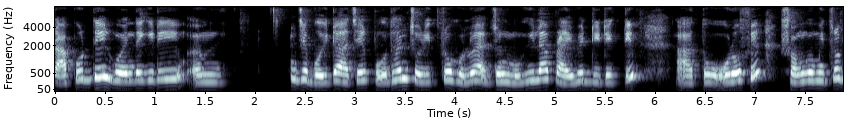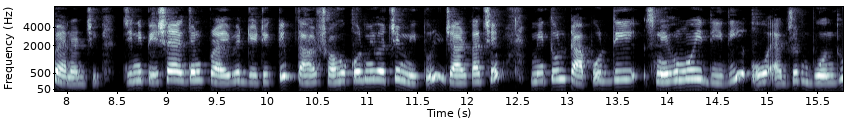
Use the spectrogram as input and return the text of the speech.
টাপুরদির গোয়েন্দাগিরি যে বইটা আছে প্রধান চরিত্র হলো একজন মহিলা প্রাইভেট ডিটেকটিভ তো ওরফে সঙ্গমিত্র ব্যানার্জি। যিনি পেশায় একজন প্রাইভেট ডিটেকটিভ তার সহকর্মী হচ্ছে মিতুল যার কাছে মিতুল টাপুরদি স্নেহময়ী দিদি ও একজন বন্ধু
